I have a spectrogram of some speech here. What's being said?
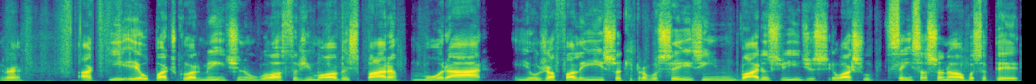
né? Aqui, eu particularmente não gosto de imóveis para morar. E eu já falei isso aqui para vocês em vários vídeos. Eu acho sensacional você ter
